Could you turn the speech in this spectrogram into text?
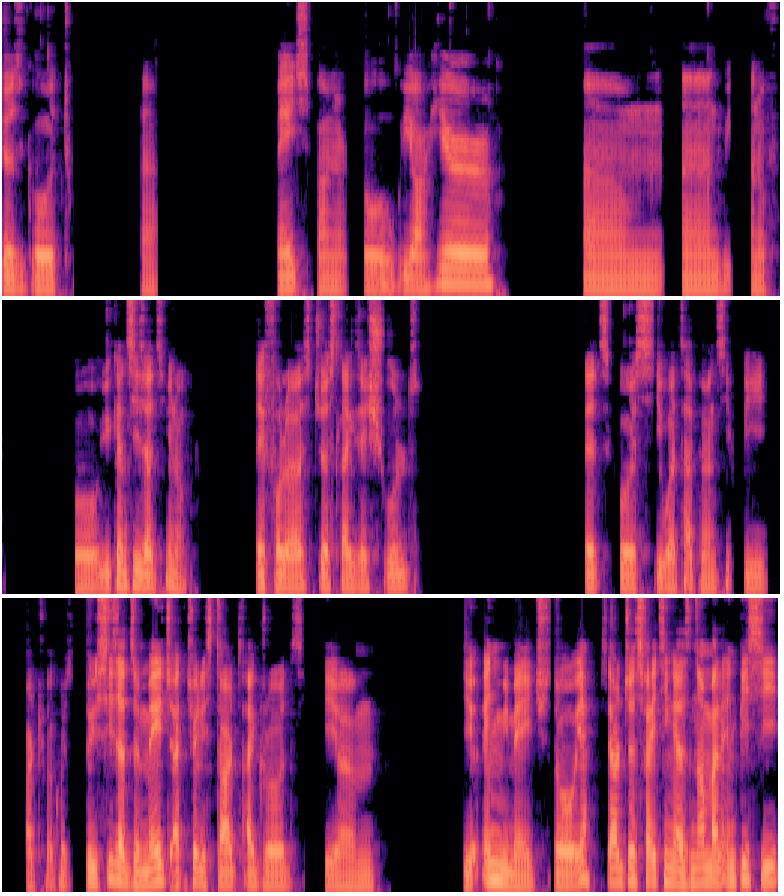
just go to uh, mage spawner. So we are here, um, and we kind of go. You can see that you know they follow us just like they should. Let's go see what happens if we start to aggro. So you see that the mage actually start aggro the um the enemy mage. So yeah, they are just fighting as normal NPC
